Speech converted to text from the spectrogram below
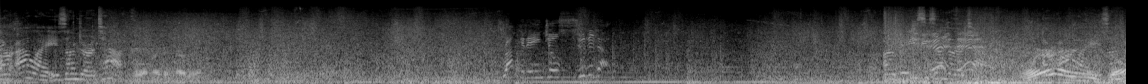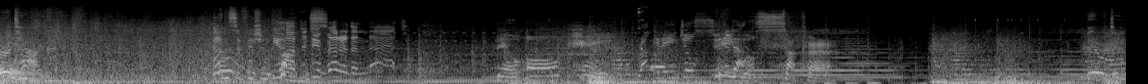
Our ally is under attack. We'll make another. Rocket Angels suited up. Our base is under attack. Where are ally you is going? attack. Insufficient You funds. have to do better than that. They'll all pay. Rocket Angels suited They will suffer. Building.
